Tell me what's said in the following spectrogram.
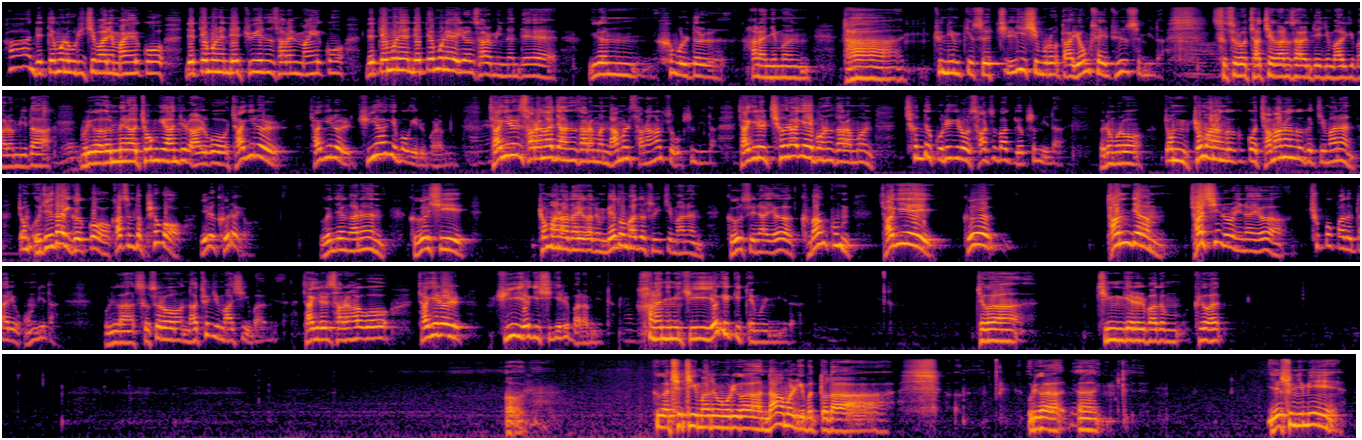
아, 내 때문에 우리 집안이 망했고 내 때문에 내 주위에 있는 사람이 망했고 내 때문에 내 때문에 이런 사람이 있는데 이런 허물들 하나님은 다 주님께서 찔리심으로 다 용서해 주셨습니다. 스스로 자책하는 사람 되지 말기 바랍니다. 우리가 얼마나 존귀한 줄 알고 자기를 자기를 귀하게 보기를 바랍니다. 자기를 사랑하지 않는 사람은 남을 사랑할 수 없습니다. 자기를 천하게 보는 사람은 천덕꾸러기로 살 수밖에 없습니다. 그러므로 좀 교만한 것 같고 자만한 것 같지만은 좀 어제다이 걷고 가슴도 펴고 이래 걸어요. 언젠가는 그것이 교만하다 해가지고 매도 맞을 수 있지만은 그것을 인하여 그만큼 자기의 그 담대함 자신으로 인하여 축복받을 날이 옵니다. 우리가 스스로 낮추지 마시기 바랍니다. 자기를 사랑하고 자기를 귀히 여기시기를 바랍니다. 하나님이 귀히 여겼기 때문입니다. 제가 징계를 받은 그가 어, 그가 채찍이 맞으면 우리가 나음을 입었도다. 우리가 어, 예수님이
